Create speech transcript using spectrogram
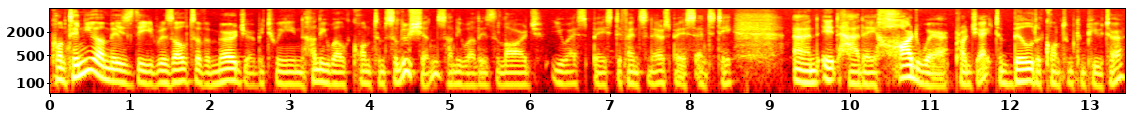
Quantinuum is the result of a merger between Honeywell Quantum Solutions. Honeywell is the large US based defense and aerospace entity. And it had a hardware project to build a quantum computer,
